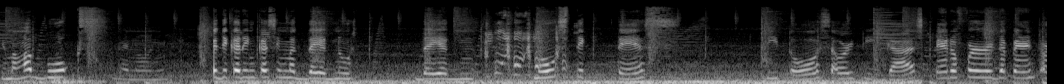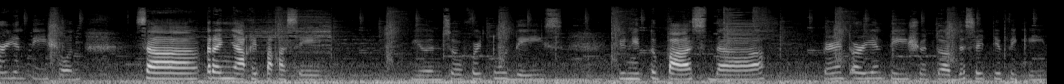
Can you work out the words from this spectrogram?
yung mga books, ganun. Pwede ka rin kasi mag-diagnose diagnostic test dito sa Ortigas. Pero for the parent orientation, sa Paranaque pa kasi. Yun. So, for two days, you need to pass the parent orientation to have the certificate.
